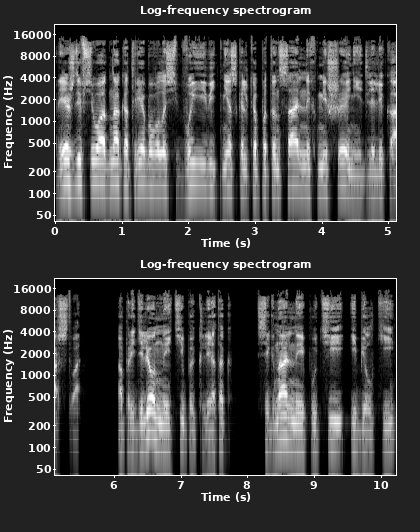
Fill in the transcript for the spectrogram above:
Прежде всего, однако, требовалось выявить несколько потенциальных мишеней для лекарства, определенные типы клеток, сигнальные пути и белки,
